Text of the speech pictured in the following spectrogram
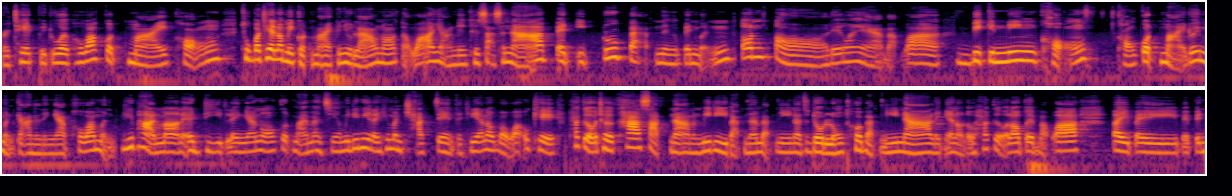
ประเทศไปด้วย เพราะว่ากฎหมายของทุกประเทศเรามีกฎหมายกันอยู่แล้วเนาะแต่ว่าอย่างหนึ่งคือศาสนาเป็นอีกรูปแบบหนึ่งเป็นเหมือนต้นต่อเรียกว่าไงแบบว่า beginning ของ ของกฎหมายด้วยเหมือนกันอะไรเงี้ยเพราะว่าเหมือนที่ผ่านมาในอดีตอะไรเงี้ยเนาะกฎหมายมันจจะยังไม่ได้มีอะไรที่มันชัดเจน แต่ทีนี้เราบอกว่าโอเค ถ้าเกิดว่าเธอฆ่าสัตว์นะมันไม่ดีแบบนั้นแบบนี้นะจะโดนลงโทษแบบนี้นะอะไรเงี้ยเนาะหรือว่าถ้าเกิดว่าเราไปแบบว่าไปไปไปเป็น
